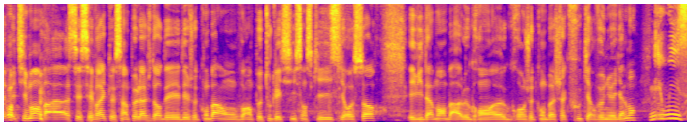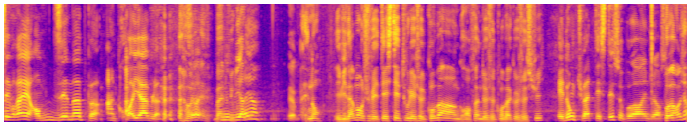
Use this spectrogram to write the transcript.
effectivement, bah, c'est vrai que c'est un peu l'âge d'or des, des jeux de combat. On voit un peu toutes les licences qui, qui ressortent. Évidemment, bah, le grand, euh, grand jeu de combat chaque fou qui est revenu également. Mais oui, c'est vrai, en beat'em up, incroyable. C'est Ouais, vrai, bah, tu n'oublies rien. Euh, bah, non, évidemment, je vais tester tous les jeux de combat, un grand fan de jeux de combat que je suis. Et donc, tu vas tester ce Power Rangers. Power Rangers,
